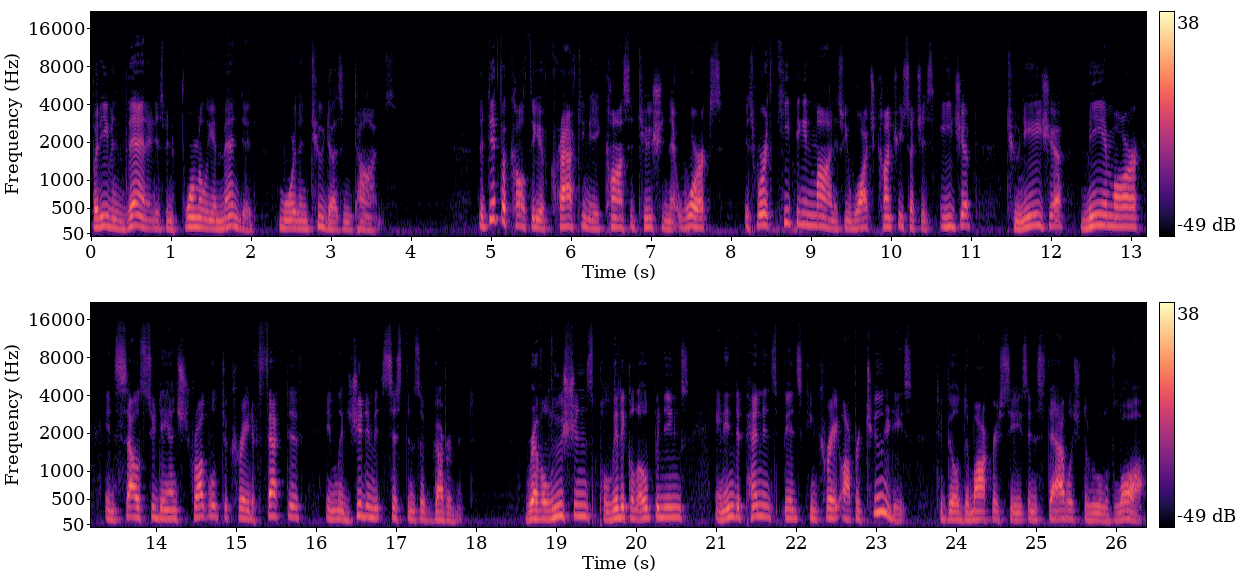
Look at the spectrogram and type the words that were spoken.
but even then it has been formally amended more than two dozen times. The difficulty of crafting a constitution that works is worth keeping in mind as we watch countries such as Egypt, Tunisia, Myanmar, and South Sudan struggle to create effective and legitimate systems of government. Revolutions, political openings, and independence bids can create opportunities to build democracies and establish the rule of law,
